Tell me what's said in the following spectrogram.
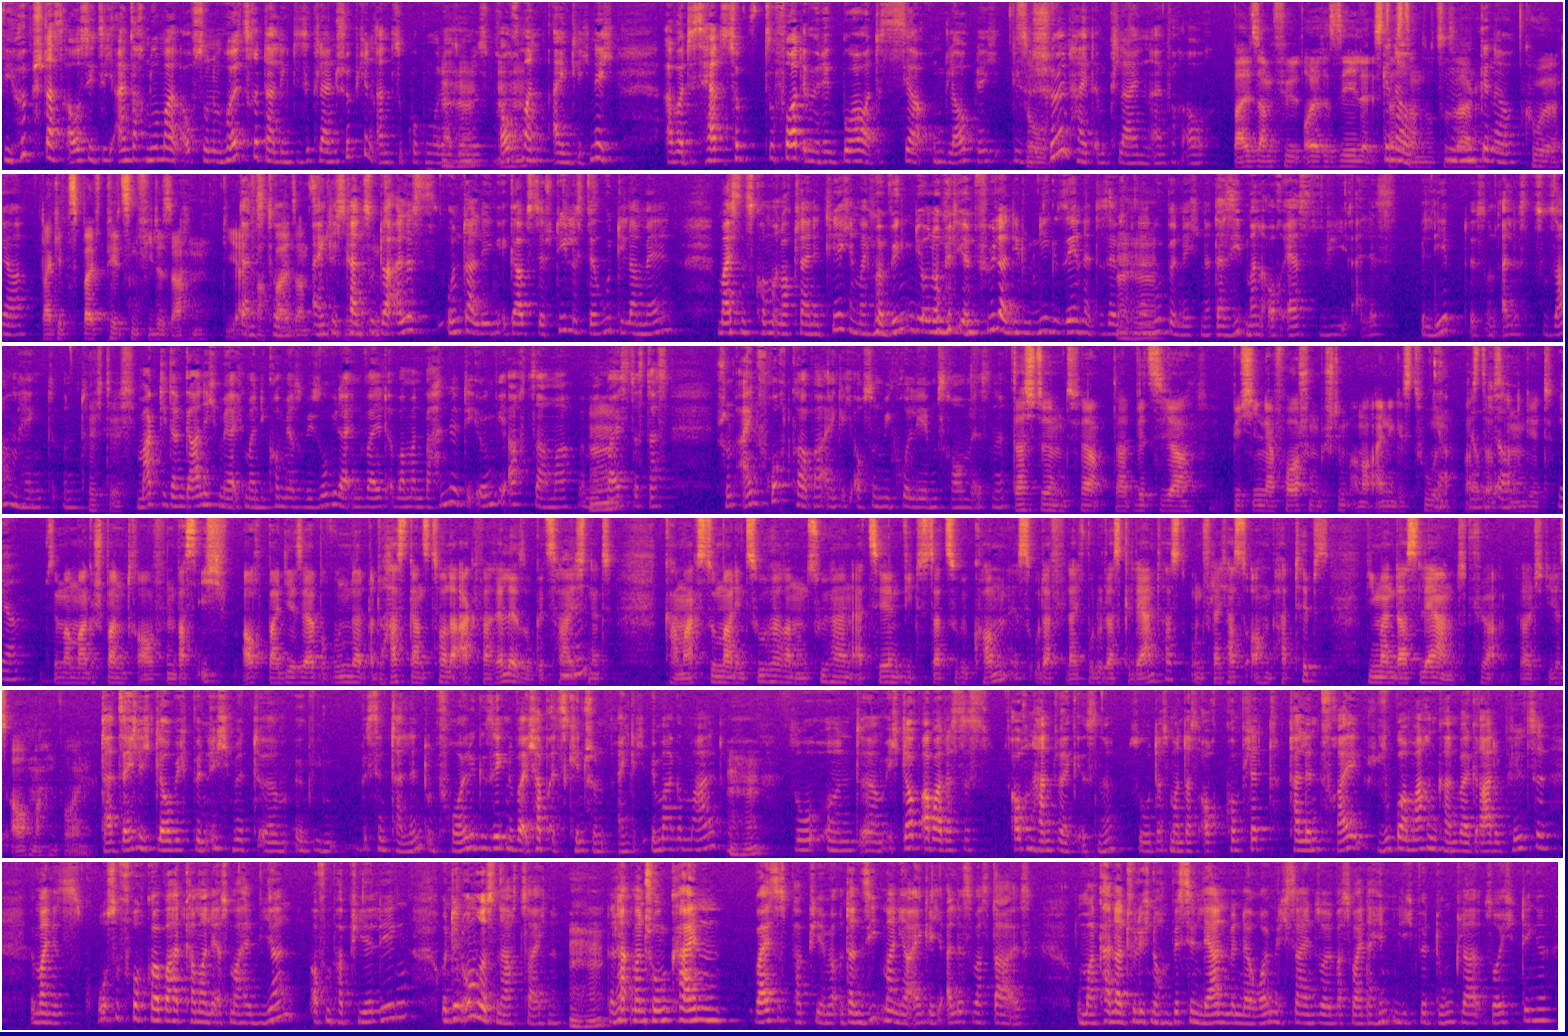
wie hübsch das aussieht, sich einfach nur mal auf so einem Holzritterling diese kleinen Schüppchen anzugucken oder mhm. so. Das braucht mhm. man eigentlich nicht. Aber das Herz hüpft sofort immer denkt, boah, das ist ja unglaublich. Diese so. Schönheit im Kleinen einfach auch. Balsam für eure Seele ist genau. das dann sozusagen. Mhm, genau. Cool. Ja. Da gibt es bei Pilzen viele Sachen, die Ganz einfach toll. Balsam für Eigentlich kannst Seele du da alles unterlegen, egal ob es der Stiel ist, der Hut, die Lamellen. Meistens kommen auch noch kleine Tierchen, manchmal winken die auch noch mit ihren Fühlern, die du nie gesehen hättest, selbst mhm. in der mhm. Lupe nicht. Ne? Da sieht man auch erst, wie alles belebt ist und alles zusammenhängt. Und Richtig. mag die dann gar nicht mehr. Ich meine, die kommen ja sowieso wieder in den Wald, aber man behandelt die irgendwie achtsamer, wenn man mhm. weiß, dass das schon ein Fruchtkörper eigentlich auch so ein Mikrolebensraum ist. Ne? Das stimmt, ja. Da wird sie ja durch in der Forschung bestimmt auch noch einiges tun, ja, was das angeht. Ja. Sind wir mal gespannt drauf. Und was ich auch bei dir sehr bewundert, du hast ganz tolle Aquarelle so gezeichnet. Mhm. Magst du mal den Zuhörern und Zuhörern erzählen, wie es dazu gekommen ist oder vielleicht, wo du das gelernt hast? Und vielleicht hast du auch ein paar Tipps, wie man das lernt für Leute, die das auch machen wollen. Tatsächlich, glaube ich, bin ich mit ähm, irgendwie ein bisschen Talent und Freude gesegnet, weil ich habe als Kind schon eigentlich immer gemalt. Mhm. So, und ähm, ich glaube aber, dass das auch ein Handwerk ist, ne? so dass man das auch komplett talentfrei super machen kann, weil gerade Pilze, wenn man jetzt große Fruchtkörper hat, kann man erstmal halbieren, auf ein Papier legen und den Umriss nachzeichnen. Mhm. Dann hat man schon kein weißes Papier mehr und dann sieht man ja eigentlich alles, was da ist. Und man kann natürlich noch ein bisschen lernen, wenn der räumlich sein soll, was weiter hinten liegt, wird dunkler, solche Dinge.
